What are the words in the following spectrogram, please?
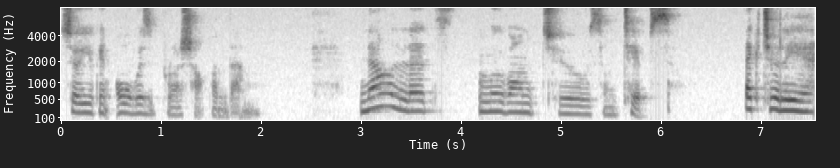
so you can always brush up on them. Now let's move on to some tips. Actually,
